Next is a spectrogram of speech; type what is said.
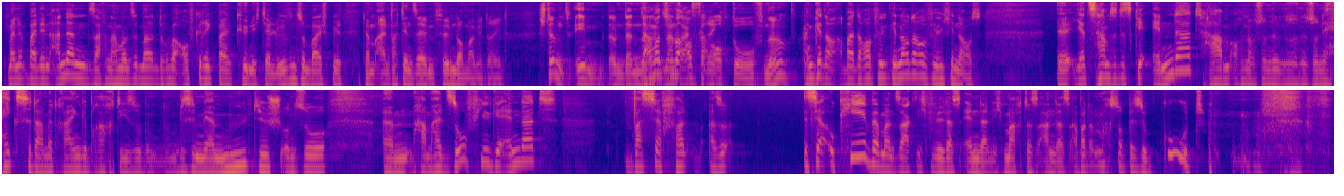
Ich meine, bei den anderen Sachen haben wir uns immer darüber aufgeregt, bei König der Löwen zum Beispiel, die haben einfach denselben Film nochmal gedreht. Stimmt, eben. Und dann, Da haben wir uns dann drüber sagst aufgeregt. auch doof, ne? Genau, aber darauf will, genau darauf will ich hinaus. Äh, Jetzt haben sie das geändert, haben auch noch so eine, so eine, so eine Hexe damit reingebracht, die so ein bisschen mehr mythisch und so, ähm, haben halt so viel geändert, was ja, von, also ist ja okay, wenn man sagt, ich will das ändern, ich mache das anders, aber dann mach's doch bitte gut.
